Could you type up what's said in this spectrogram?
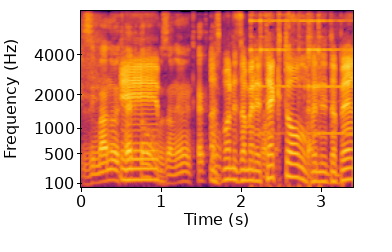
זימנו את אה, הקטור? מזמנים את הקטור? אז בואו נזמן את אוקיי, הקטור כן. ונדבר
